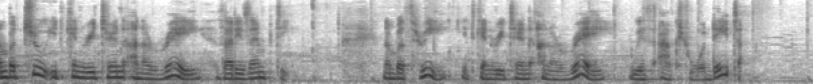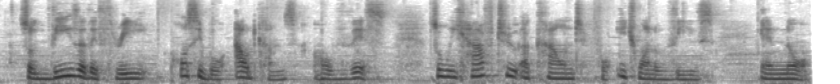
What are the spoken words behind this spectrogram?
Number two, it can return an array that is empty. Number three, it can return an array with actual data. So these are the three possible outcomes of this. So we have to account for each one of these and know.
